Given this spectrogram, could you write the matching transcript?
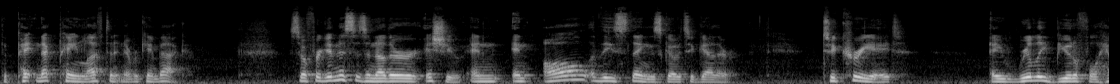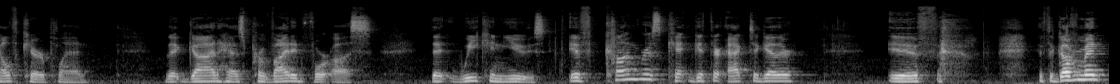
the pain, neck pain left and it never came back. So forgiveness is another issue, and and all of these things go together to create a really beautiful healthcare plan that God has provided for us that we can use. If Congress can't get their act together, if if the government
